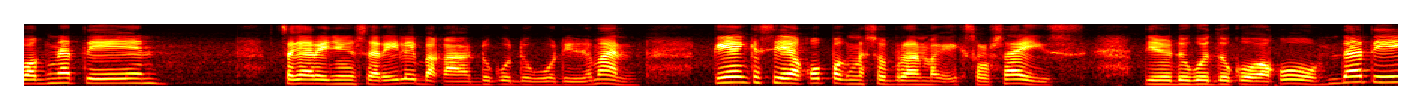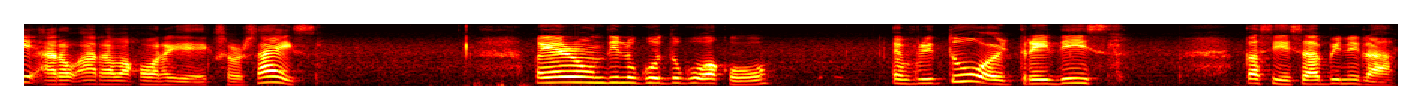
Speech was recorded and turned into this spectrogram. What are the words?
Huwag natin sagarin yung sarili, baka dugo-dugo din naman. Ganyan kasi ako pag nasobrahan mag-exercise. Dinudugo-dugo ako. Dati, araw-araw ako nag-exercise. Kaya nung dinugo-dugo ako, every 2 or 3 days. Kasi sabi nila,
